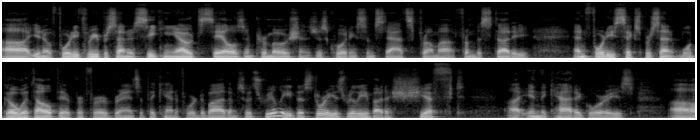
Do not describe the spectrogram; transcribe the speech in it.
Uh, you know, 43% are seeking out sales and promotions, just quoting some stats from, uh, from the study. And 46% will go without their preferred brands if they can't afford to buy them. So it's really, the story is really about a shift uh, in the categories. Uh,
